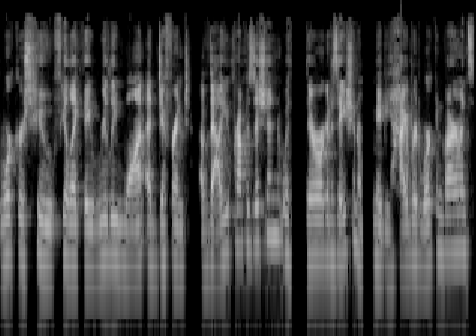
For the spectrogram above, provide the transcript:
workers who feel like they really want a different a value proposition with their organization or maybe hybrid work environments.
